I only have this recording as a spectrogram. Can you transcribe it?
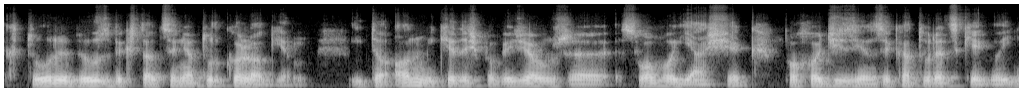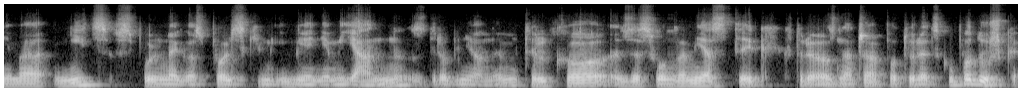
który był z wykształcenia turkologiem. I to on mi kiedyś powiedział, że słowo Jasiek pochodzi z języka tureckiego i nie ma nic wspólnego z polskim imieniem Jan zdrobnionym, tylko ze słowem jastyk, które oznacza po turecku poduszkę.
